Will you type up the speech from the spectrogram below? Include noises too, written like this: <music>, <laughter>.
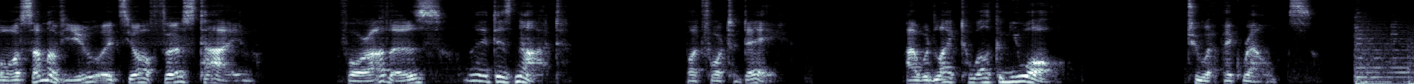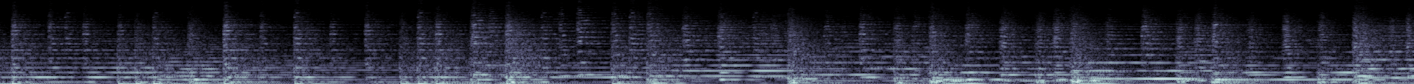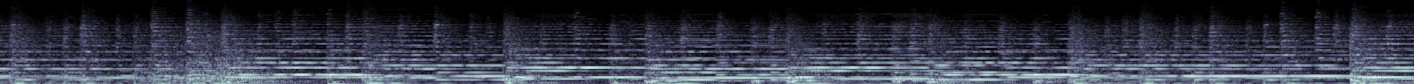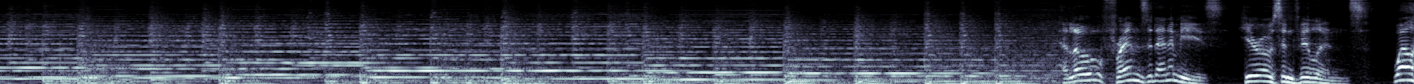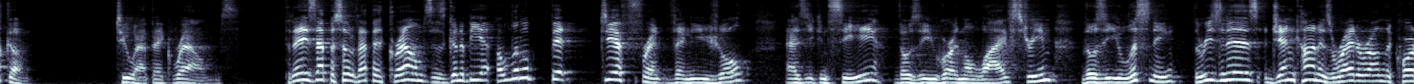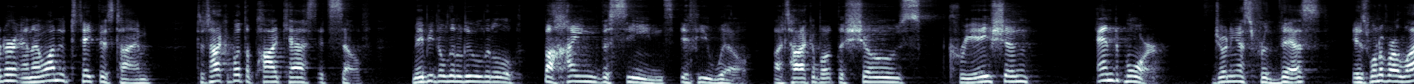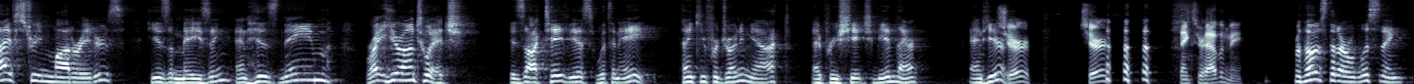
For some of you, it's your first time. For others, it is not. But for today, I would like to welcome you all to Epic Realms. Friends and enemies, heroes and villains. Welcome to Epic Realms. Today's episode of Epic Realms is going to be a little bit different than usual. As you can see, those of you who are in the live stream, those of you listening, the reason is Gen Con is right around the corner, and I wanted to take this time to talk about the podcast itself. Maybe to little do a little behind the scenes, if you will. I talk about the show's creation and more. Joining us for this is one of our live stream moderators. He is amazing, and his name right here on Twitch is Octavius with an eight. Thank you for joining me, Oct. I appreciate you being there and here. Sure, sure. <laughs> Thanks for having me. For those that are listening,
